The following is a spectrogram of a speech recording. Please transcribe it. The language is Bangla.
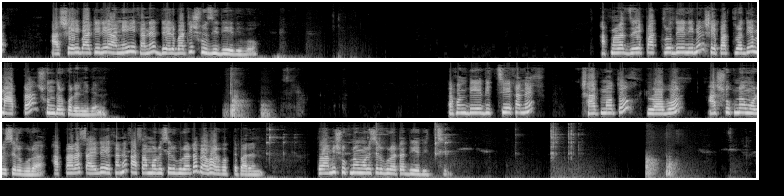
আর সেই বাটিরে আমি এখানে দেড় বাটি সুজি দিয়ে দিব। আপনারা যে পাত্র দিয়ে নেবেন, সে পাত্র দিয়ে মাপটা সুন্দর করে নেবেন। এখন দিয়ে দিচ্ছি এখানে স্বাদ মতো লবণ আর শুকনো মরিচের গুঁড়া। আপনারা চাইলে এখানে কাঁচা মরিচের গুঁড়াটা ব্যবহার করতে পারেন। তো আমি শুকনো মরিচের গুঁড়াটা দিয়ে দিচ্ছি।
